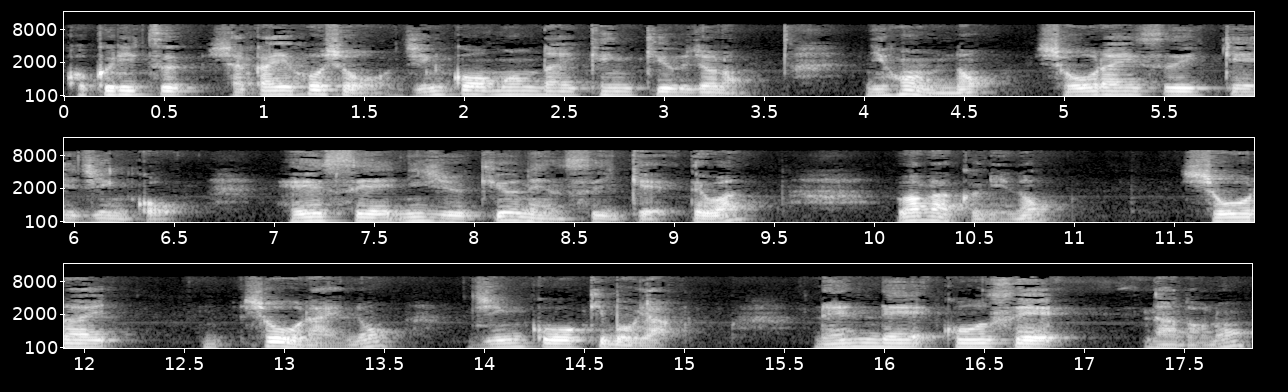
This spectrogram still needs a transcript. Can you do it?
国立社会保障人口問題研究所の日本の将来推計人口平成29年推計では我が国の将来将来の人口規模や年齢構成などの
